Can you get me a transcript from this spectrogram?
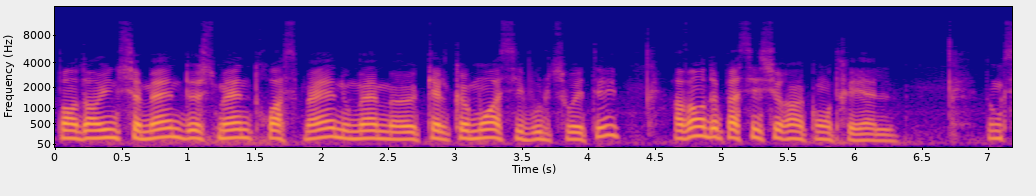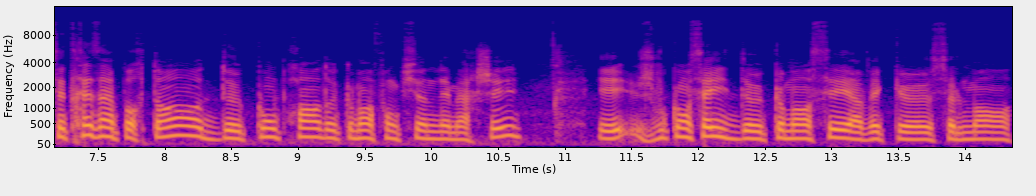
pendant une semaine, deux semaines, trois semaines ou même euh, quelques mois si vous le souhaitez avant de passer sur un compte réel. Donc c'est très important de comprendre comment fonctionnent les marchés et je vous conseille de commencer avec euh, seulement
